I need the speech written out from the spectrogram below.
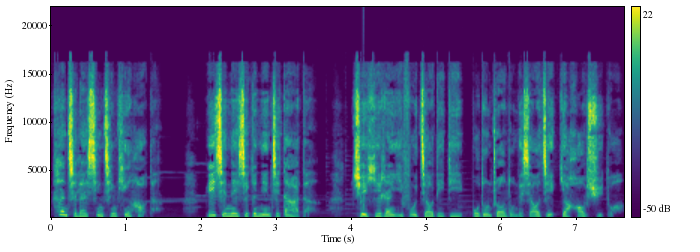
看起来性情挺好的。比起那些个年纪大的，却依然一副娇滴滴、不懂装懂的小姐要好许多。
